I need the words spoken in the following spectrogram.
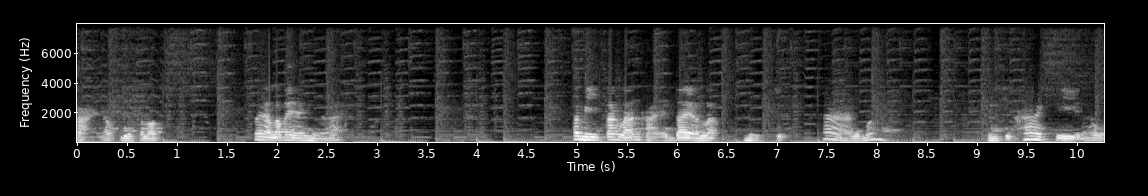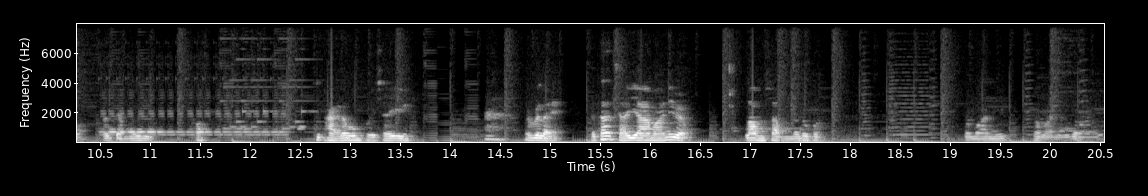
ขายนะครับเหรียญสล็อตได้อันละแพงอยู่นะ ถ้ามีตั้งร้านขายได้อันละหนึ่งจุดห้าเลยมั้งหนึ่งจุดห้าเคนะครับผมถ้าจำไม่ผิด เอ้าที่หายแล้วผมเผยใช้เอง ไม่เป็นไร แต่ถ้าฉายามานี่แบบล่ำซ้ำนะทุกคน ประมาณนี้ประมาณนี้ประมาณนี้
